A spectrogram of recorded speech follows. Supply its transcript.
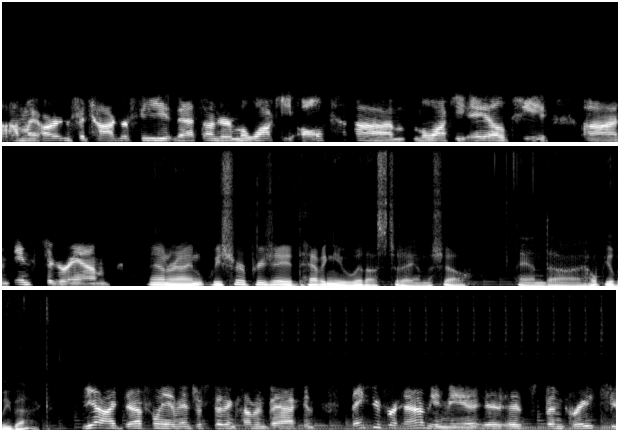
uh, my art and photography, that's under Milwaukee Alt, um, Milwaukee ALT on Instagram. Man, Ryan, we sure appreciate having you with us today on the show. And uh, I hope you'll be back. Yeah, I definitely am interested in coming back. And thank you for having me. It, has been great to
